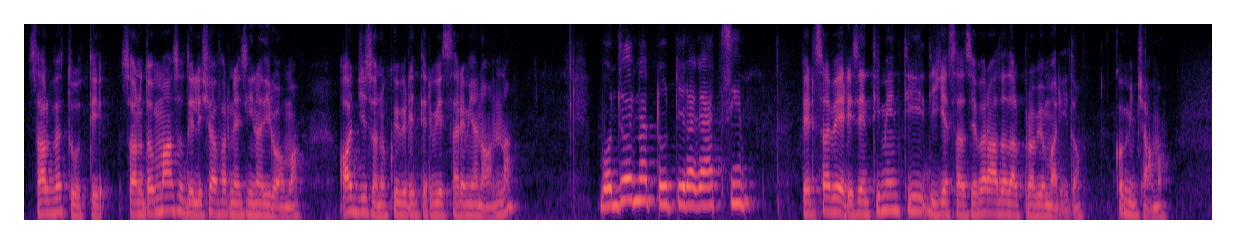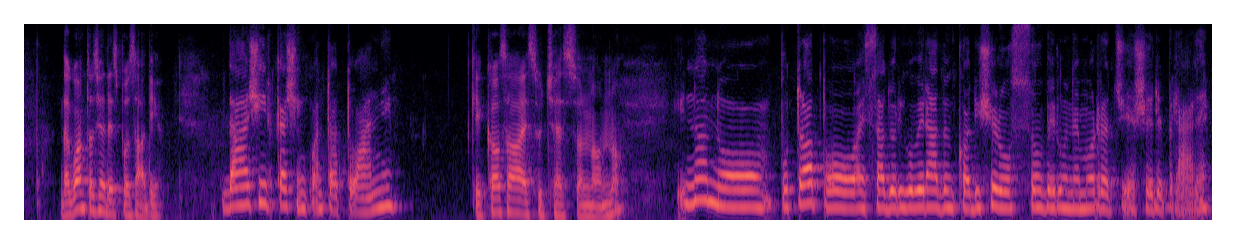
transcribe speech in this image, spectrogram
Salve a tutti, sono Tommaso del Liceo Farnesina di Roma. Oggi sono qui per intervistare mia nonna. Buongiorno a tutti ragazzi. Per sapere i sentimenti di chi è stata separata dal proprio marito. Cominciamo. Da quanto siete sposati? Da circa 58 anni. Che cosa è successo al nonno? Il nonno purtroppo è stato ricoverato in codice rosso per un'emorragia cerebrale.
